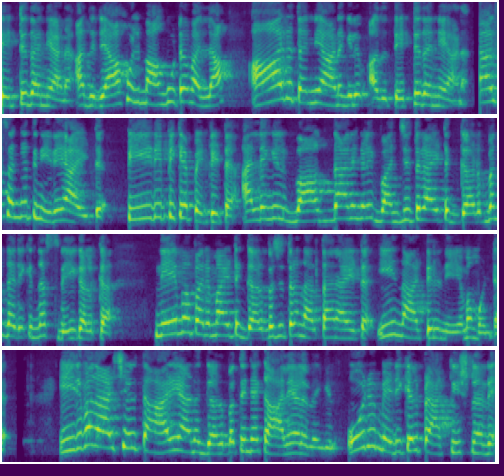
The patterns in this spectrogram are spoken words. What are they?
തെറ്റ് തന്നെയാണ്. അത് രാഹുൽ മാങ്കൂട്ടമല്ല. ആര് തന്നെയാണെങ്കിലും അത് തെറ്റ് തന്നെയാണ്. ബലാത്സംഗത്തിന് ഇരയായിട്ട് പീഡിപ്പിക്കപ്പെട്ടിട്ട് അല്ലെങ്കിൽ വാഗ്ദാനങ്ങളിൽ വഞ്ചിതരായിട്ട് ഗർഭം ധരിക്കുന്ന സ്ത്രീകൾക്ക് നിയമപരമായിട്ട് ഗർഭചിത്രം നടത്താനായിട്ട് ഈ നാട്ടിൽ നിയമമുണ്ട്. ഇരുപതാഴ്ചയിൽ താഴെയാണ് ഗർഭത്തിന്റെ കാലയളവെങ്കിൽ ഒരു മെഡിക്കൽ പ്രാക്ടീഷണറുടെ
